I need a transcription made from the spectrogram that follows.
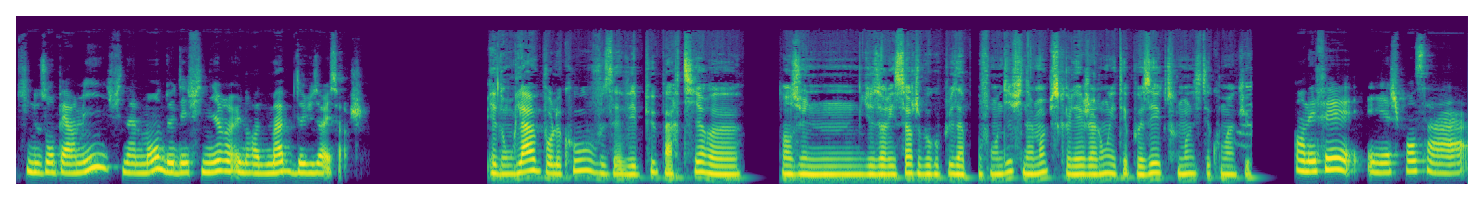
qui nous ont permis finalement de définir une roadmap de user research. Et donc là, pour le coup, vous avez pu partir euh, dans une user research beaucoup plus approfondie finalement, puisque les jalons étaient posés et que tout le monde était convaincu. En effet, et je pense à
